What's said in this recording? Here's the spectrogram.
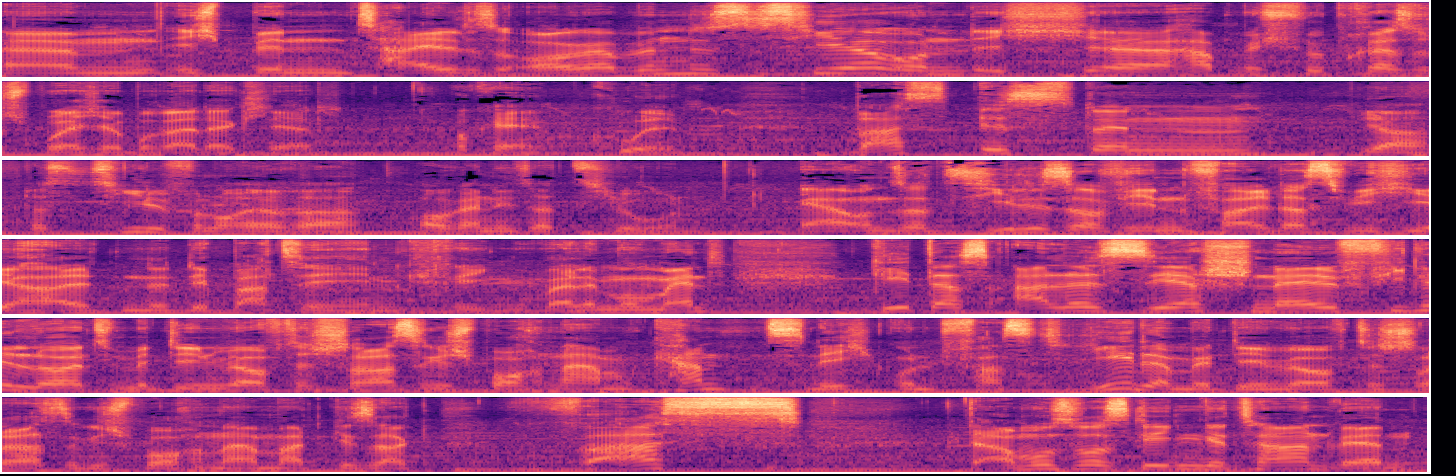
Ähm, ich bin Teil des Orga-Bündnisses hier und ich äh, habe mich für Pressesprecher bereit erklärt. Okay, cool. Was ist denn ja, das Ziel von eurer Organisation? Ja, unser Ziel ist auf jeden Fall, dass wir hier halt eine Debatte hinkriegen, weil im Moment geht das alles sehr schnell. Viele Leute, mit denen wir auf der Straße gesprochen haben, kannten es nicht und fast jeder, mit dem wir auf der Straße gesprochen haben, hat gesagt, was? Da muss was gegen getan werden.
